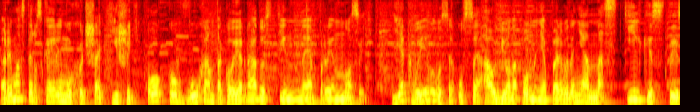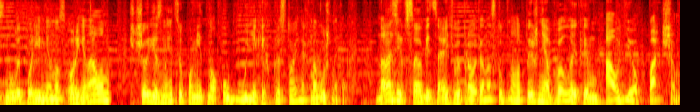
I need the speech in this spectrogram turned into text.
Ремастер Скайриму, хоча тішить око, вухам такої радості не приносить. Як виявилося, усе аудіонаповнення переведення настільки стиснули порівняно з оригіналом, що різницю помітно у будь-яких пристойних навушниках. Наразі все обіцяють виправити наступного тижня великим аудіопатчем.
